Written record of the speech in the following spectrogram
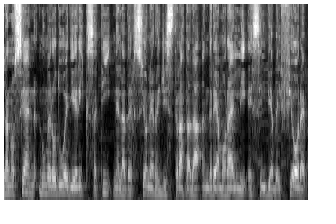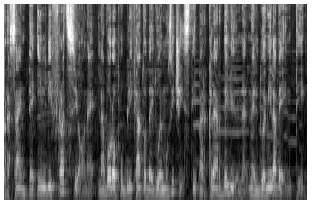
La Nossienne numero 2 di Eric Satie nella versione registrata da Andrea Morelli e Silvia Belfiore presente in Diffrazione, lavoro pubblicato dai due musicisti per Claire de Lune nel 2020.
